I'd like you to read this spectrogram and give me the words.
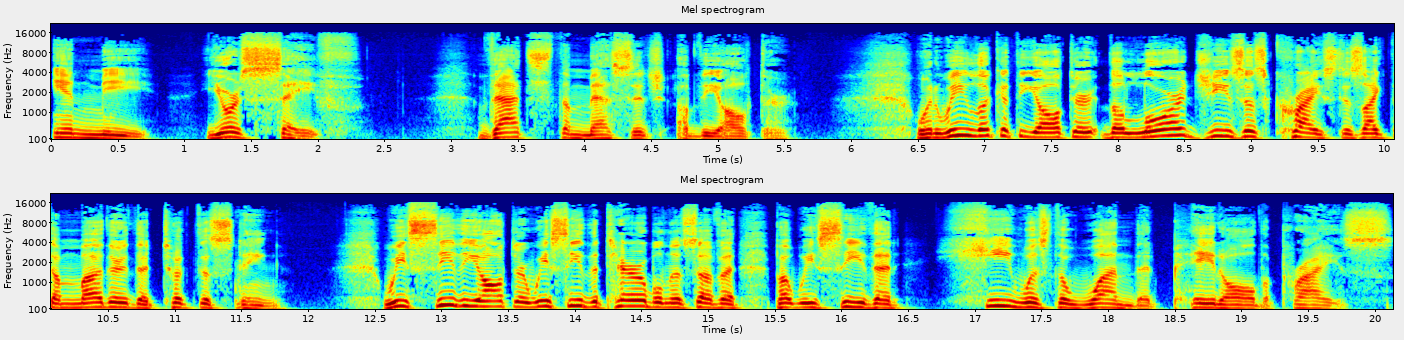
in me. You're safe. That's the message of the altar. When we look at the altar, the Lord Jesus Christ is like the mother that took the sting. We see the altar, we see the terribleness of it, but we see that He was the one that paid all the price.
